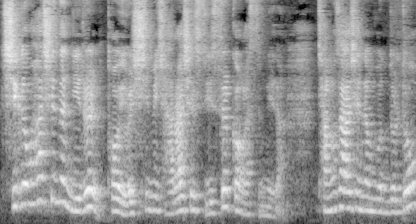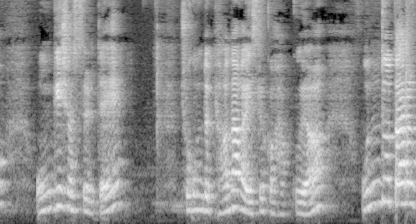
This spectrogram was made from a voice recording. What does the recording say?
지금 하시는 일을 더 열심히 잘 하실 수 있을 것 같습니다. 장사하시는 분들도 옮기셨을 때 조금 더 변화가 있을 것 같고요. 운도 따르,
